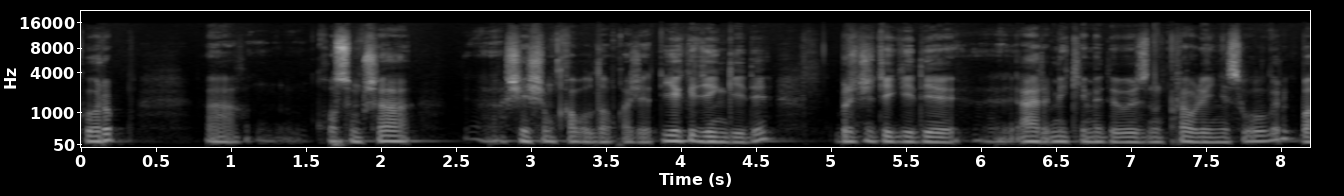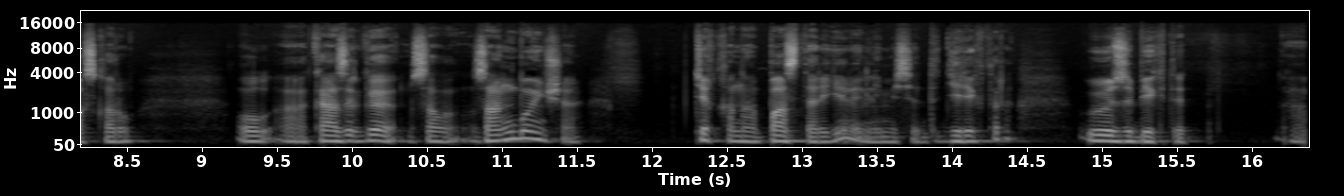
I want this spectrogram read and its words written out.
көріп ә, қосымша шешім қабылдау қажет. Екі деңгейде. Бірінші деңгейде әр мекемеде өзінің правлениесі болу керек басқару. Ол ә, қазіргі мысалы заң бойынша тек қана бас дәрігер немесе директор өзі бекітеді. Ә,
